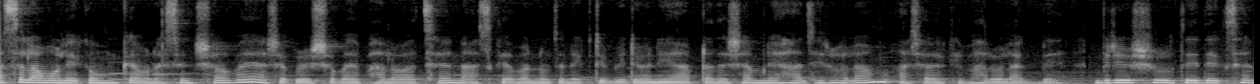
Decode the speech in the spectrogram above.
আসসালামু আলাইকুম, কেমন আছেন সবাই? আশা করি সবাই ভালো আছেন। আজকে আবার নতুন একটি ভিডিও নিয়ে আপনাদের সামনে হাজির হলাম। আশা রাখি ভালো লাগবে। ভিডিওর শুরুতেই দেখছেন,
